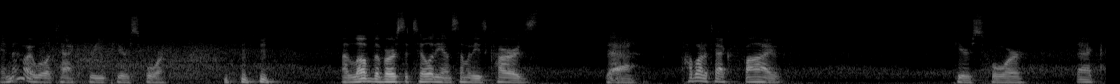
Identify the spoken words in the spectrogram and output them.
And now I will attack three, pierce four. I love the versatility on some of these cards. Yeah. How about attack five, pierce four? Attack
